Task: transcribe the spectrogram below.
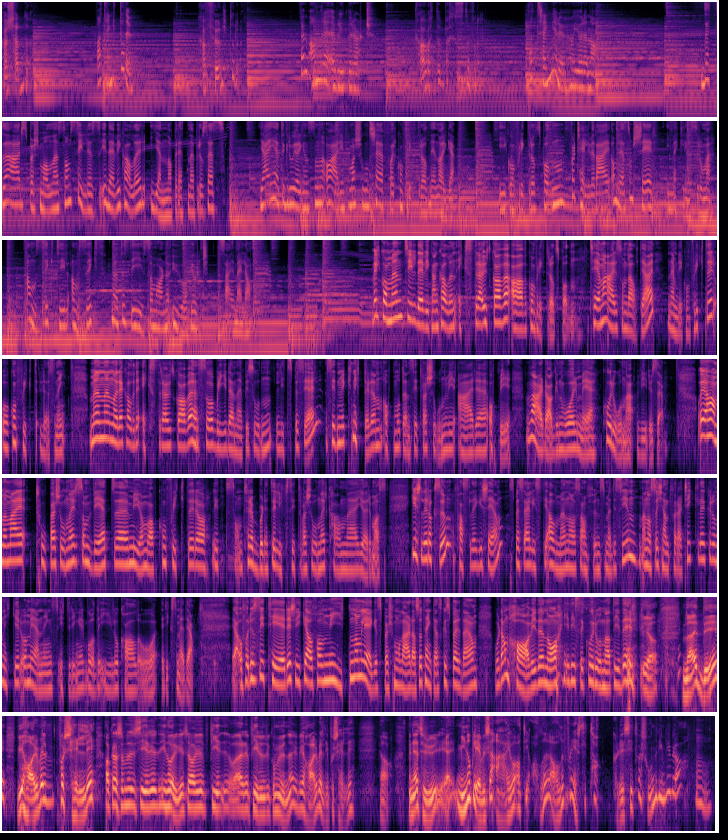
Hva skjedde? Hva tenkte du? Hva følte du? Hvem andre er blitt berørt? Hva har vært det verste for deg? Hva trenger du å gjøre nå? Dette er spørsmålene som stilles i det vi kaller gjenopprettende prosess. Jeg heter Gro Jørgensen og er informasjonssjef for konfliktrådene i Norge. I Konfliktrådspodden forteller vi deg om det som skjer i meklingsrommet. Ansikt til ansikt møtes de som har noe uoppgjort seg imellom. Velkommen til det vi kan kalle en ekstrautgave av Konfliktrådspodden. Temaet er som det alltid er, nemlig konflikter og konfliktløsning. Men når jeg kaller det ekstrautgave, så blir denne episoden litt spesiell, siden vi knytter den opp mot den situasjonen vi er eh, oppe i, hverdagen vår med koronaviruset. Og jeg har med meg to personer som vet uh, mye om hva konflikter og litt sånn trøblete livssituasjoner kan uh, gjøre med oss. Gisle Roksund, fastlege i Skien, spesialist i allmenn- og samfunnsmedisin, men også kjent for artikler, kronikker og meningsytringer både i lokal- og riksmedia. Ja, og For å sitere slik iallfall myten om legespørsmål er, da, så tenkte jeg skulle spørre deg om hvordan har vi det nå i disse koronatider? Ja, Nei, det Vi har det vel forskjellig. Akkurat som du sier, i Norge så har vi fire, 400 kommuner. Vi har det veldig forskjellig. Ja. Men jeg tror, min opplevelse er jo at de aller, aller fleste takler takler situasjonen rimelig bra. Mm.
